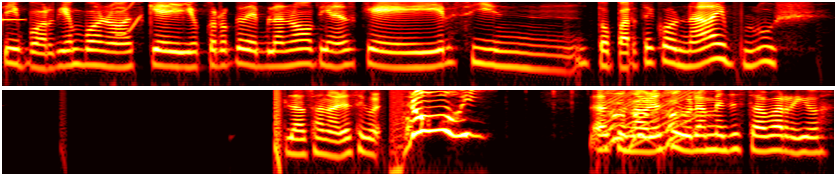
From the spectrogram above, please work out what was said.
Sí, por tiempo no. Es que yo creo que de plano tienes que ir sin toparte con nada y plush. La zanahoria segura... ¡No! La zanahoria seguramente estaba arriba.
